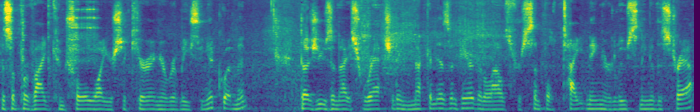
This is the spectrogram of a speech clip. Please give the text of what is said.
This will provide control while you're securing or releasing equipment. It does use a nice ratcheting mechanism here that allows for simple tightening or loosening of the strap.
